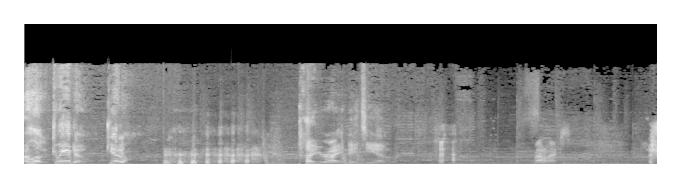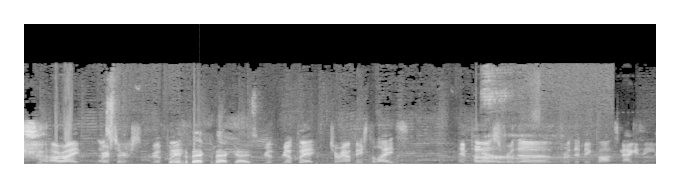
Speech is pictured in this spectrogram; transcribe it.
Oh look, Commando! Get him! Oh, you're right, an ATM. Battle Max. all right, That's BerserX, real quick. stand to back to back, guys. Real, real quick, turn around, face the lights, and pose for the for the Big Bots magazine.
